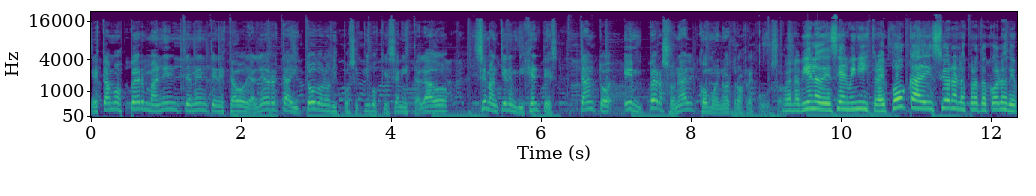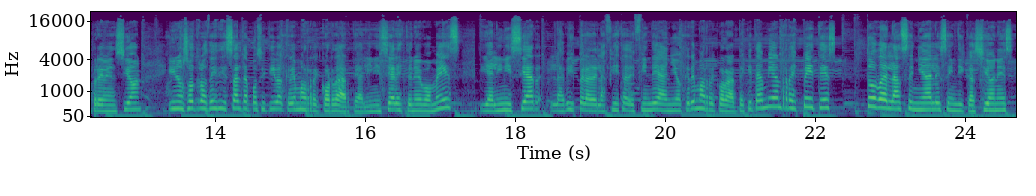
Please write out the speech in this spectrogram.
Estamos permanentemente en estado de alerta y todos los dispositivos que se han instalado se mantienen vigentes tanto en personal como en otros recursos. Bueno, bien lo decía el ministro, hay poca adhesión a los protocolos de prevención y nosotros desde Salta Positiva queremos recordarte al iniciar este nuevo mes y al iniciar la víspera de la fiesta de fin de año, queremos recordarte que también respetes todas las señales e indicaciones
